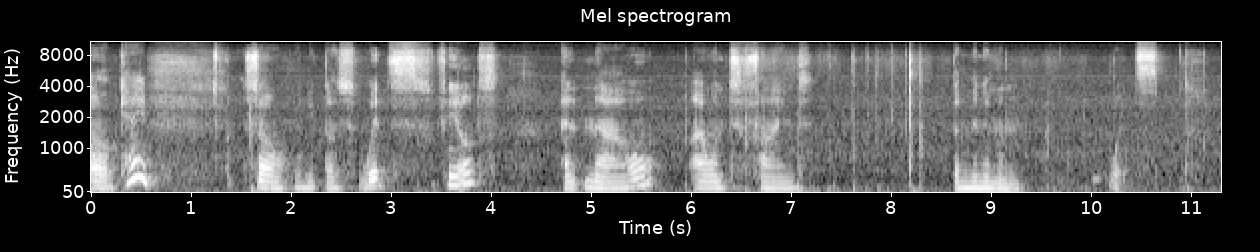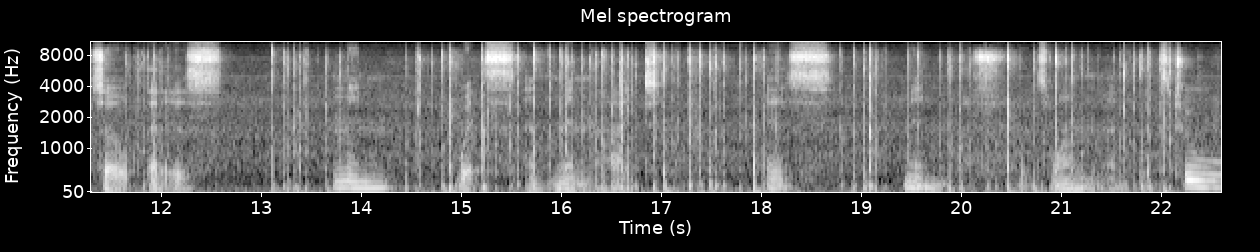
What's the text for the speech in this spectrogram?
Okay, so we need those widths fields. And now I want to find the minimum widths. So that is min widths and min height is min of width 1 and width 2,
